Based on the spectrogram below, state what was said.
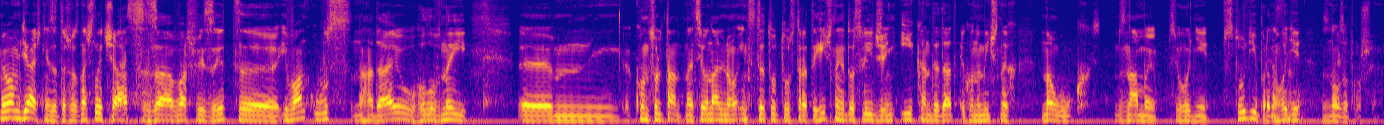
Ми вам вдячні за те, що знайшли час за ваш візит. Е, Іван Ус, нагадаю, головний консультант Національного інституту стратегічних досліджень і кандидат економічних наук. З нами сьогодні в студії. При нагоді знов запрошуємо.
